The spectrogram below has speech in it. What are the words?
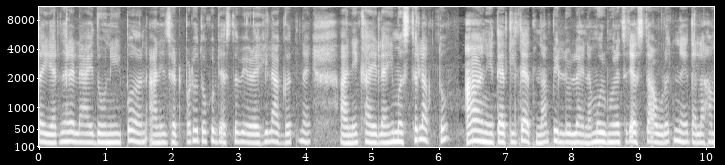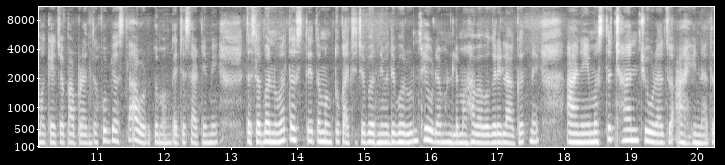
तयार झालेला आहे. दोन्ही पण आणि झटपट होतो खूप जास्त वेळही लागत नाही आणि खायलाही मस्त लागतो. आणि त्यातली त्यात ना पिल्लूला आहे ना मुरमुऱ्याचं जास्त आवडत नाही. त्याला हा मक्याच्या पापड्यांचा खूप जास्त आवडतो. मग त्याच्यासाठी मी तसं बनवत असते. तर मग तो काचेच्या बरणीमध्ये भरून ठेवला. म्हटलं मग हवा वगैरे लागत नाही. आणि मस्त छान चिवडा जो आहे ना तो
